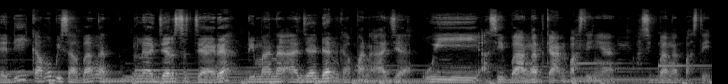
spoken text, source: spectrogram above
jadi kamu bisa banget belajar sejarah di mana aja dan kapan aja. Wih, asik banget kan pastinya. Asik banget pasti.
